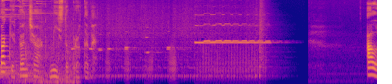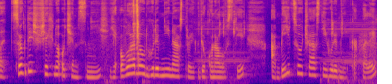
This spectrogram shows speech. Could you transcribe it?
Pak je tančák místo pro tebe. Ale co když všechno, o čem sníš, je ovládnout hudební nástroj k dokonalosti a být součástí hudební kapely?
